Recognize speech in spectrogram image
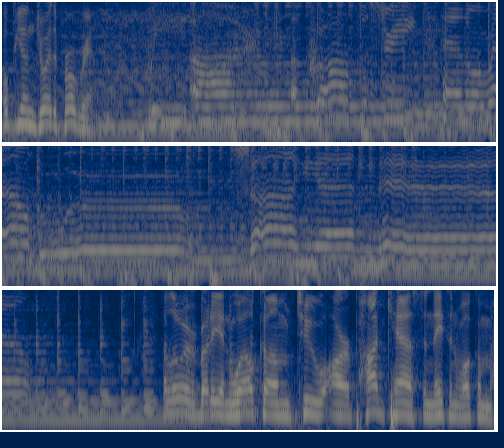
Hope you enjoy the program. We are across the street and around the world. Cheyenne Hills. Hello, everybody, and welcome to our podcast. And Nathan, welcome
